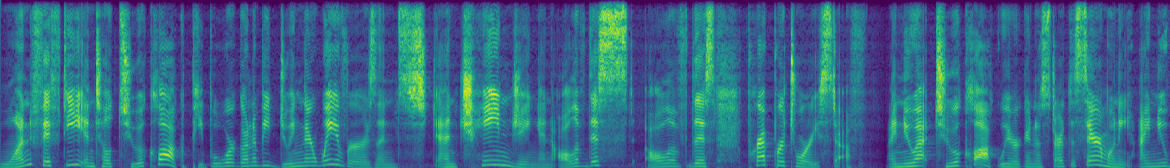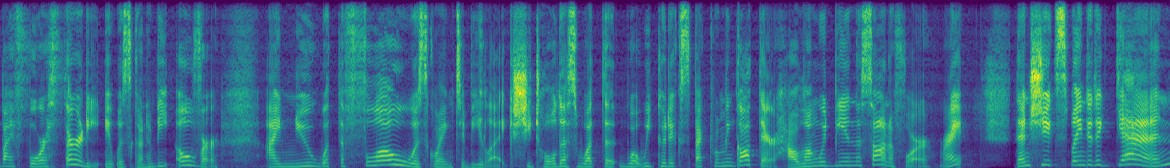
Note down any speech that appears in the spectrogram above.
1:50 until 2 o'clock, people were going to be doing their waivers and and changing and all of this all of this preparatory stuff. I knew at two o'clock we were going to start the ceremony. I knew by 4:30 it was going to be over. I knew what the flow was going to be like. She told us what the what we could expect when we got there, how long we'd be in the sauna for, right? Then she explained it again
